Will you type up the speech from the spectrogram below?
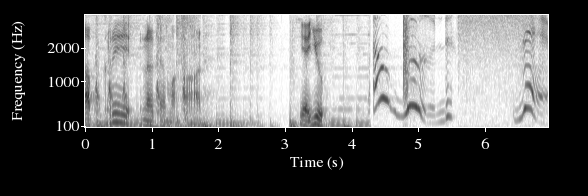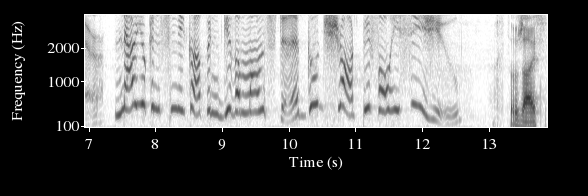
Upgrade... No, come on. Yeah, you. Sneak up and give a monster a good shot before he sees you. Those eyes.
